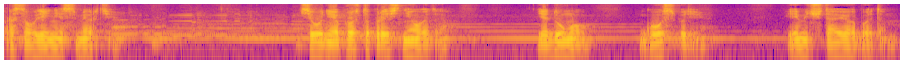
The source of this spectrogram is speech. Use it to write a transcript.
Прославление смерти. Сегодня я просто прояснил это. Я думал, Господи, я мечтаю об этом.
